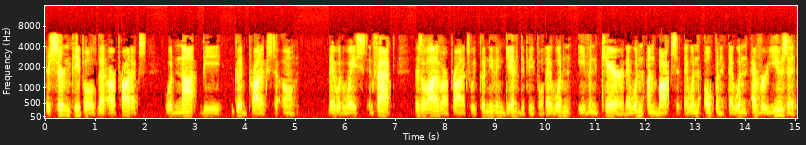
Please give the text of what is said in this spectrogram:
There's certain people that our products would not be good products to own. They would waste. In fact, there's a lot of our products we couldn't even give to people. They wouldn't even care. They wouldn't unbox it. They wouldn't open it. They wouldn't ever use it.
